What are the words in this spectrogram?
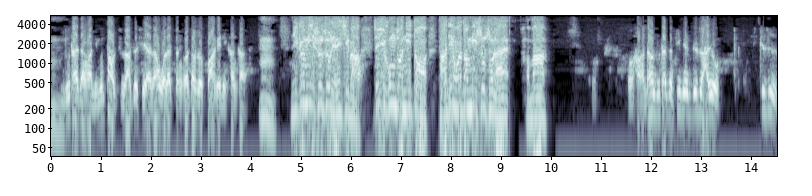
嗯，卢台长啊，你们报纸啊这些，然后我来整合，到时候发给你看看。嗯，你跟秘书处联系吧，这些工作你打打电话到秘书处来，好吗？哦哦好，然后卢台长今天就是还有，就是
